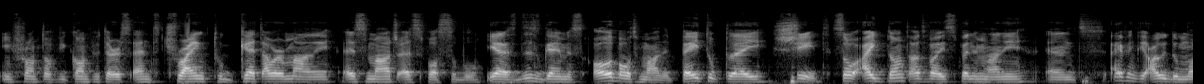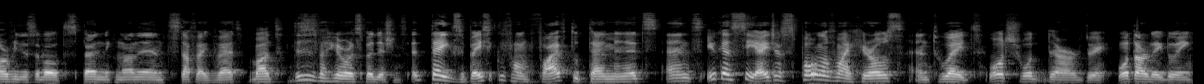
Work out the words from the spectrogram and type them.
in front of the computers and trying to get our money as much as possible. Yes, this game is all about money, pay to play shit. So I don't advise spending money and I think I will do more videos about spending money and stuff like that. But this is the Hero Expeditions. It takes basically from 5 to 10 minutes and you can see I just spawn off my heroes and wait, watch what they are doing, what are they doing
